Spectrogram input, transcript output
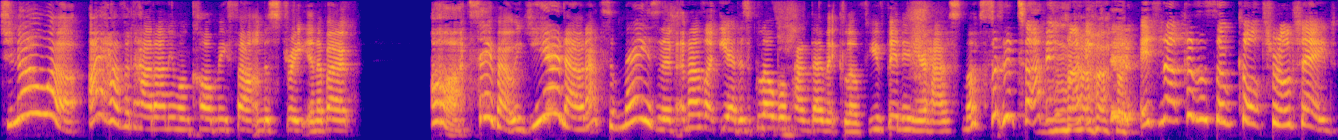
do you know what? I haven't had anyone call me fat on the street in about oh, I'd say about a year now. That's amazing. And I was like, yeah, there's a global pandemic, love. You've been in your house most of the time. Like, it's not because of some cultural change.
